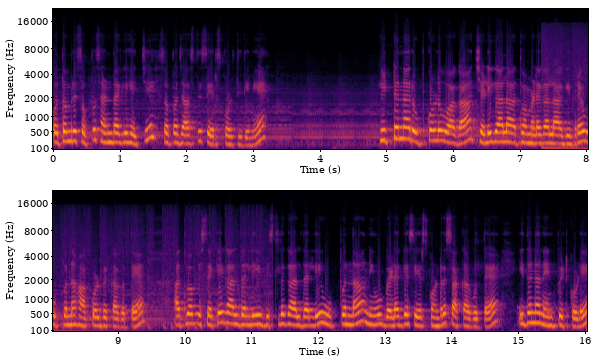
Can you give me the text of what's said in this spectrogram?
ಕೊತ್ತಂಬರಿ ಸೊಪ್ಪು ಸಣ್ಣದಾಗಿ ಹೆಚ್ಚಿ ಸ್ವಲ್ಪ ಜಾಸ್ತಿ ಸೇರಿಸ್ಕೊಳ್ತಿದ್ದೀನಿ. ಹಿಟ್ಟನ್ನು ರುಬ್ಕೊಳ್ಳುವಾಗ ಚಳಿಗಾಲ ಅಥವಾ ಮಳೆಗಾಲ ಆಗಿದ್ದರೆ ಉಪ್ಪನ್ನು ಹಾಕ್ಕೊಳ್ಬೇಕಾಗುತ್ತೆ. ಅಥವಾ ಸೆಕೆಗಾಲದಲ್ಲಿ, ಬಿಸಿಲುಗಾಲದಲ್ಲಿ ಉಪ್ಪನ್ನು ನೀವು ಬೆಳಗ್ಗೆ ಸೇರಿಸ್ಕೊಂಡ್ರೆ ಸಾಕಾಗುತ್ತೆ. ಇದನ್ನು ನೆನ್ಪಿಟ್ಕೊಳ್ಳಿ.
